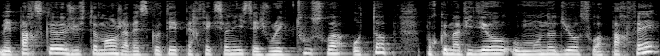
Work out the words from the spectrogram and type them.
mais parce que justement j'avais ce côté perfectionniste et je voulais que tout soit au top pour que ma vidéo ou mon audio soit parfait,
